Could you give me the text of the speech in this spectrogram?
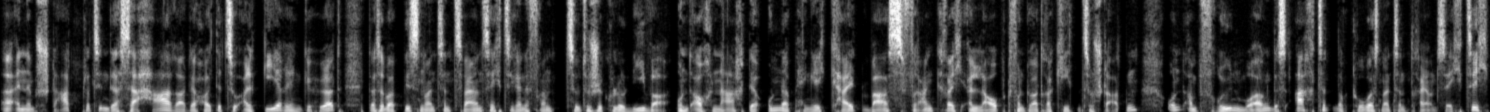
äh, einem Startplatz in der Sahara, der heute zu Algerien gehört, das aber bis 1962 eine französische Kolonie war. Und auch nach der Unabhängigkeit war es Frankreich erlaubt, von dort Raketen zu starten. Und am frühen Morgen des 18. Oktober 1963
